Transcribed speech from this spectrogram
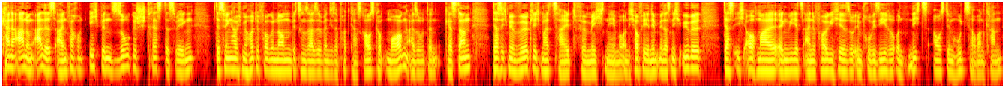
keine Ahnung, alles einfach. Und ich bin so gestresst deswegen. Deswegen habe ich mir heute vorgenommen, beziehungsweise wenn dieser Podcast rauskommt, morgen, also dann gestern, dass ich mir wirklich mal Zeit für mich nehme. Und ich hoffe, ihr nehmt mir das nicht übel, dass ich auch mal irgendwie jetzt eine Folge hier so improvisiere und nichts aus dem Hut zaubern kann.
